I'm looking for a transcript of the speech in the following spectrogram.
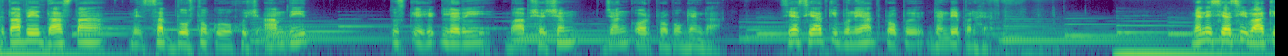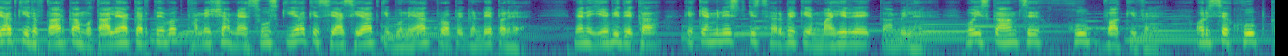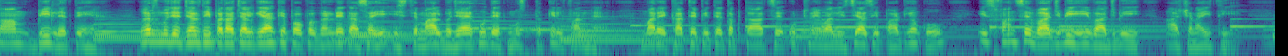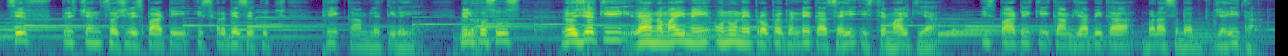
کتاب داستان میں سب دوستوں کو خوش آمدید تو اس کے ہٹلری، باب ششم، جنگ اور پروپوگنڈا۔ سیاسیات کی بنیاد پروپوگنڈے پر ہے۔ میں نے سیاسی واقعات کی رفتار کا مطالعہ کرتے وقت ہمیشہ محسوس کیا کہ سیاسیات کی بنیاد پروپیگنڈے پر ہے۔ میں نے یہ بھی دیکھا کہ کمیونسٹ اس حربے کے ماہر کامل ہیں۔ وہ اس کام سے خوب واقف ہیں اور اس سے خوب کام بھی لیتے ہیں۔ غرض مجھے جلد ہی پتا چل گیا کہ پروپوگنڈے کا صحیح استعمال بجائے خود ایک مستقل فن ہے۔ ہمارے کھاتے پیتے طبقات سے اٹھنے والی سیاسی پارٹیوں کو اس فن سے واجبی ہی واجبی آشنائی تھی۔ صرف کرسچن سوشلسٹ پارٹی اس حربے سے کچھ ٹھیک کام لیتی رہی۔ بالخصوص لوجر کی رہنمائی میں انہوں نے پروپوگنڈے کا صحیح استعمال کیا۔ اس پارٹی کی کامیابی کا بڑا سبب یہی تھا۔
